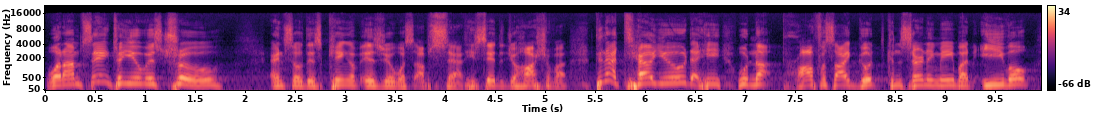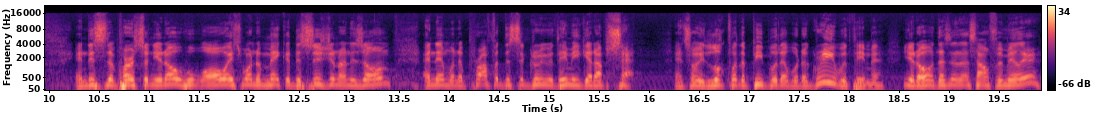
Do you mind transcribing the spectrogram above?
What I'm saying to you is true. And so this king of Israel was upset. He said to Jehoshaphat, Didn't I tell you that he would not prophesy good concerning me, but evil? And this is a person, you know, who always want to make a decision on his own. And then when the prophet disagree with him, he get upset. And so he looked for the people that would agree with him. You know, doesn't that sound familiar?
